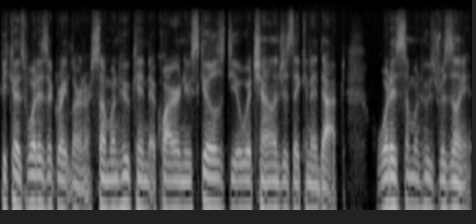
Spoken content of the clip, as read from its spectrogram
Because what is a great learner? Someone who can acquire new skills, deal with challenges, they can adapt. What is someone who's resilient?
